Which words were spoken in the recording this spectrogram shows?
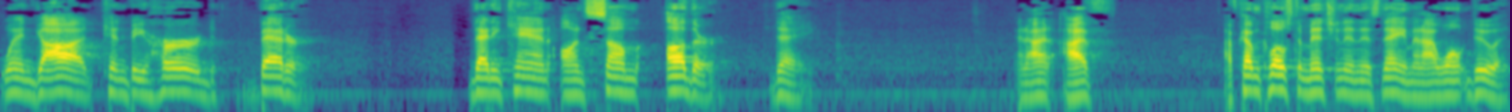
when God can be heard better than he can on some other day. And I, have I've come close to mentioning his name and I won't do it.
